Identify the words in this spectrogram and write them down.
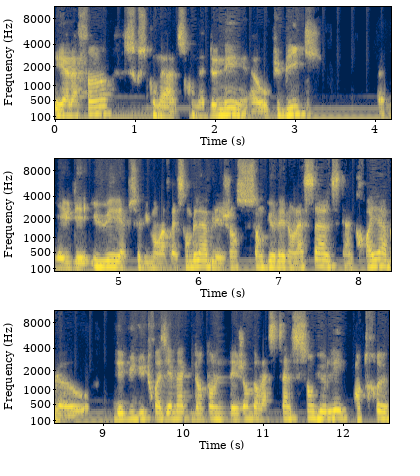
Et à la fin, ce qu'on a, ce qu'on a donné euh, au public, euh, il y a eu des huées absolument invraisemblables. Les gens s'engueulaient dans la salle. C'était incroyable. Au début du troisième acte, d'entendre les gens dans la salle s'engueuler entre eux,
